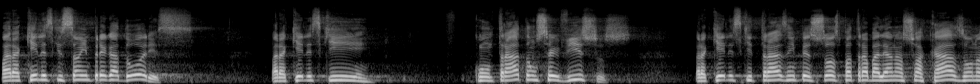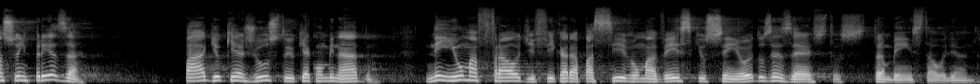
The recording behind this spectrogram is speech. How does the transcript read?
Para aqueles que são empregadores, para aqueles que contratam serviços, para aqueles que trazem pessoas para trabalhar na sua casa ou na sua empresa, Pague o que é justo e o que é combinado. Nenhuma fraude ficará passiva, uma vez que o Senhor dos Exércitos também está olhando.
